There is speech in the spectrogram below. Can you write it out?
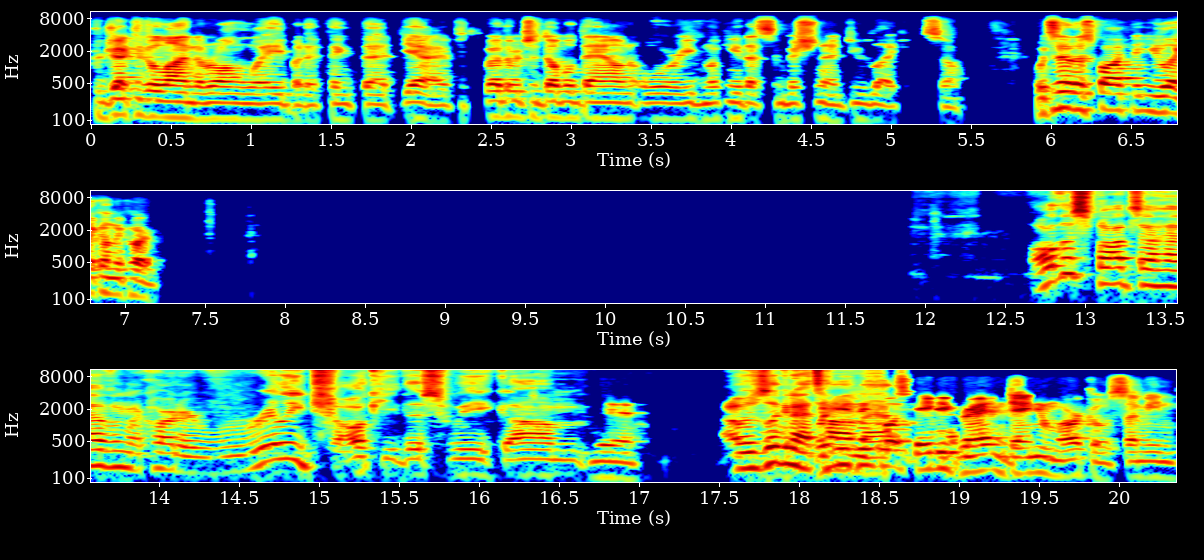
projected the line the wrong way, but I think that yeah, if it's, whether it's a double down or even looking at that submission, I do like it. So, what's another spot that you like on the card? All the spots I have on my card are really chalky this week. Um, Yeah. I was looking at What do you think about Aspinall. Grant and Daniel Marcos? I mean,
